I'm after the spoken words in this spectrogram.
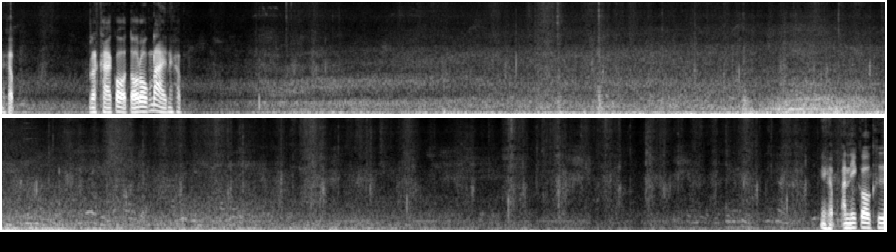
นะครับ ราคาก็ต่อรองได้นะครับ นี่ครับ อันนี้ก็คือ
